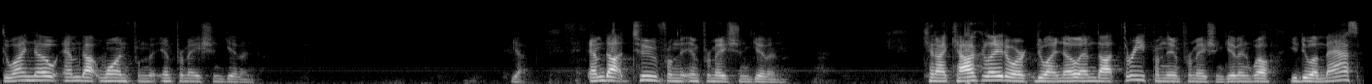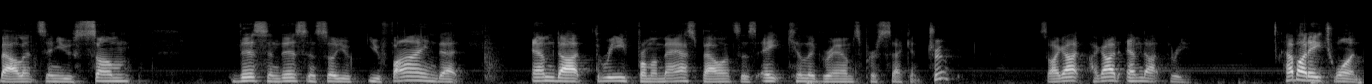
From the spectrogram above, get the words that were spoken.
do I know M dot 1 from the information given? Yeah. M dot 2 from the information given. Can I calculate or do I know m dot 3 from the information given? Well, you do a mass balance and you sum this and this, and so you, you find that m dot 3 from a mass balance is 8 kilograms per second. True. So I got, I got m dot 3. How about h1?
